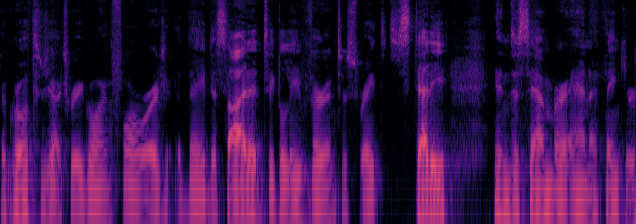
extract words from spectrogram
the growth trajectory going forward. They decided to leave their interest rates steady in December. And I think you're,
